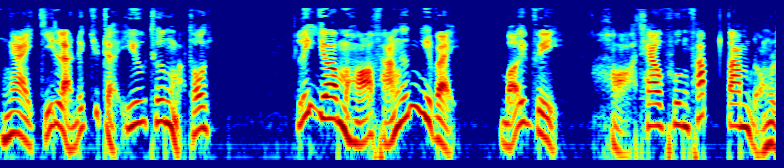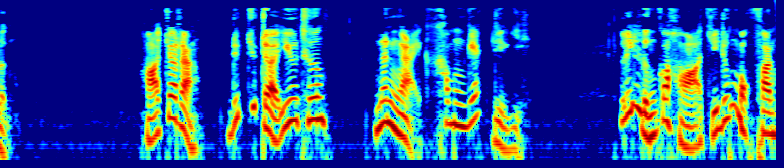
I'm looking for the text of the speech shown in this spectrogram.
Ngài chỉ là Đức Chúa Trời yêu thương mà thôi. Lý do mà họ phản ứng như vậy bởi vì họ theo phương pháp tam đoạn luận. Họ cho rằng Đức Chúa Trời yêu thương nên Ngài không ghét điều gì. Lý luận của họ chỉ đúng một phần.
